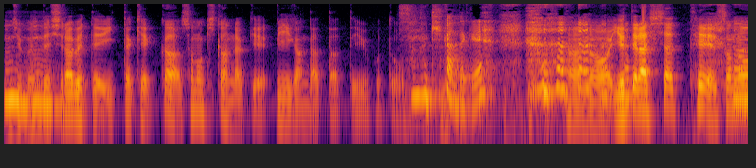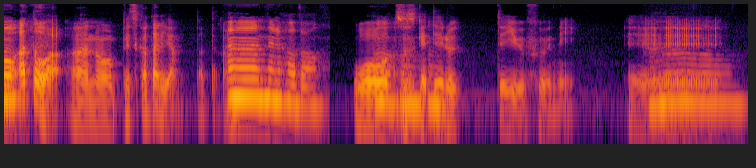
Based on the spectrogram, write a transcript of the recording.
自分で調べていった結果、その期間だけビーガンだったっていうことをその期間だけ？あの言ってらっしゃってその後は、あのペスカタリアンだったかあな？あなるほど。を続けてるっていうふうに、えーうん。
